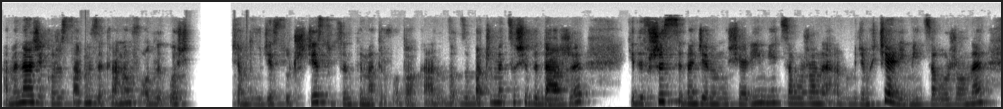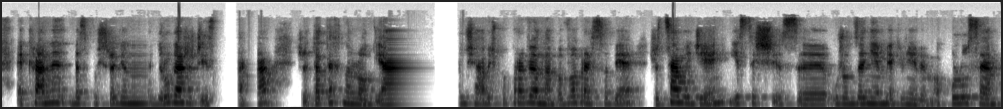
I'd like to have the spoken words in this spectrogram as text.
A my na razie korzystamy z ekranów w odległości 20-30 centymetrów od oka. Zobaczymy, co się wydarzy, kiedy wszyscy będziemy musieli mieć założone, albo będziemy chcieli mieć założone ekrany bezpośrednio. Druga rzecz jest taka, że ta technologia musiała być poprawiona, bo wyobraź sobie, że cały dzień jesteś z urządzeniem, jakim nie wiem, okulusem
